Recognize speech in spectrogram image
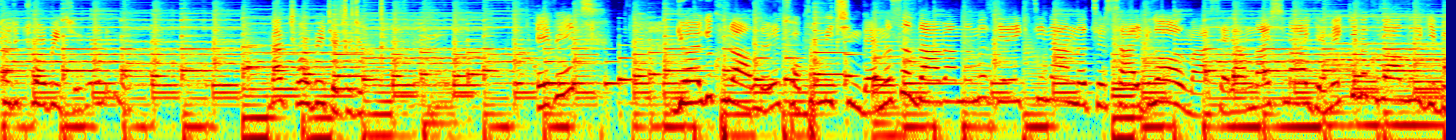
Çocuk çorba içiyor. Gördün mü? Bak çorba içiyor çocuk. Gölge kuralları toplum içinde nasıl davranmamız gerektiğini anlatır. Saygılı olma, selamlaşma, yemek yeme kuralları gibi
